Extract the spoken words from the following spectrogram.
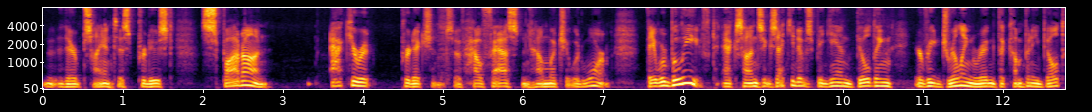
Their scientists produced spot on, accurate predictions of how fast and how much it would warm. They were believed. Exxon's executives began building every drilling rig the company built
